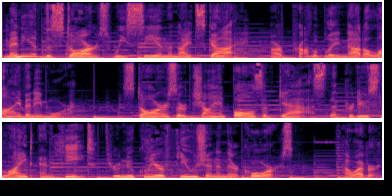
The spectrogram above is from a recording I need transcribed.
Many of the stars we see in the night sky are probably not alive anymore. Stars are giant balls of gas that produce light and heat through nuclear fusion in their cores. However,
